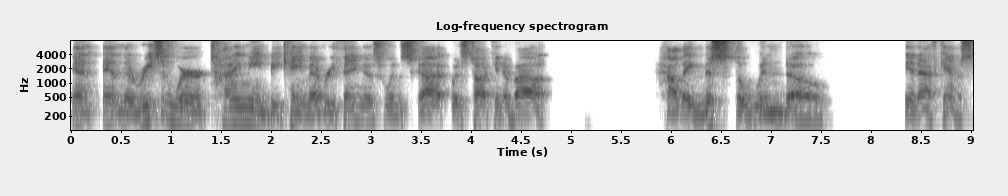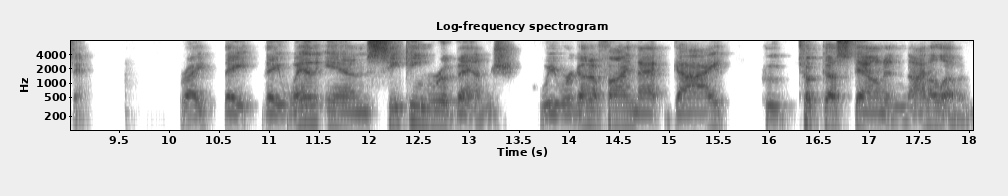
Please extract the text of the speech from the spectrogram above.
and, and the reason where timing became everything is when Scott was talking about how they missed the window in Afghanistan, right? They they went in seeking revenge. We were going to find that guy who took us down in 9/11.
